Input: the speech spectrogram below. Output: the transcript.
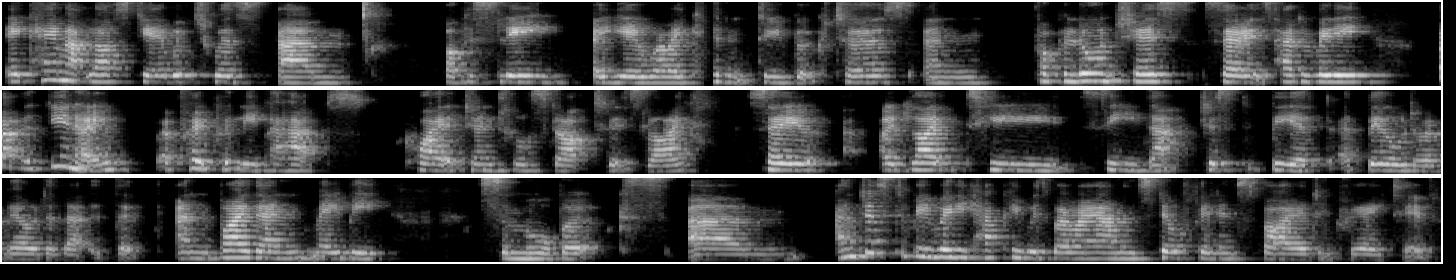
it came out last year, which was um, obviously a year where I couldn't do book tours and proper launches. So it's had a really, but you know, appropriately perhaps quiet, gentle start to its life. So I'd like to see that just be a, a builder and builder that that, and by then maybe some more books. Um, and just to be really happy with where I am and still feel inspired and creative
